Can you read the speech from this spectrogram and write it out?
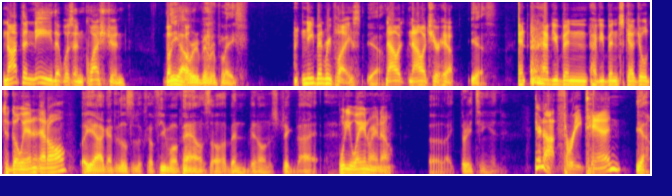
not the knee that was in question. But, knee but already been replaced. knee been replaced. Yeah. Now it now it's your hip. Yes, And have you been have you been scheduled to go in at all? but yeah, I got to lose a few more pounds, so I've been been on a strict diet, What are you weighing right now? uh, like three ten. You're not three ten. Yeah,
